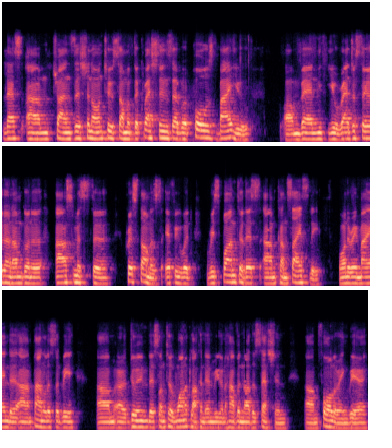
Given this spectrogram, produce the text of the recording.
let's um, transition on to some of the questions that were posed by you um, when you registered, and I'm going to ask Mr. Chris Thomas if he would respond to this um, concisely. I want to remind the um, panelists that we um, are doing this until one o'clock, and then we're going to have another session um, following where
